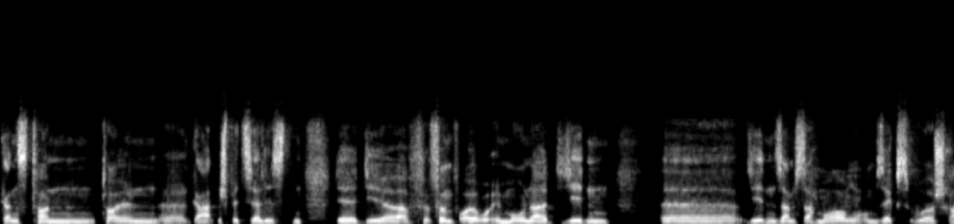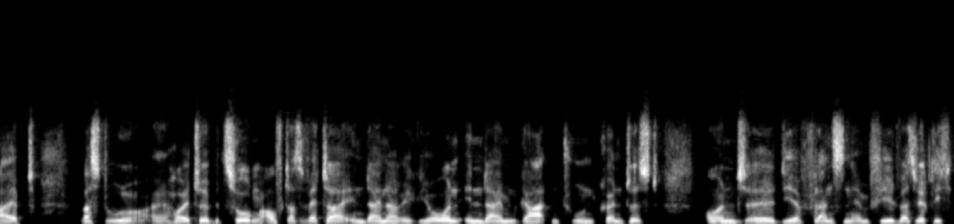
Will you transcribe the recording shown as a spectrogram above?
ganz tollen, tollen äh, Gartenspezialisten, der dir für fünf Euro im Monat jeden, äh, jeden Samstagmorgen um sechs Uhr schreibt, was du äh, heute bezogen auf das Wetter in deiner Region, in deinem Garten tun könntest und mhm. äh, dir Pflanzen empfiehlt, was wirklich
